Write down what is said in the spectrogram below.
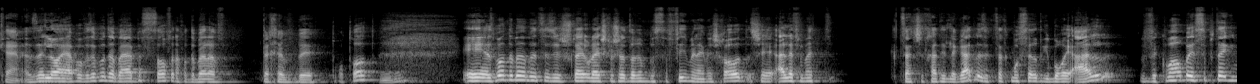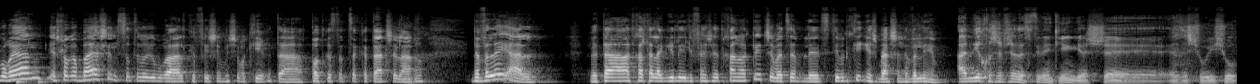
כן, אז זה לא היה פה, וזה פה הבעיה בסוף, אנחנו נדבר עליו תכף בפרוטרוט. אז בוא נדבר בעצם, אולי, אולי שלושה דברים נוספים, אלא אם יש לך עוד, שא' באמת, קצת שהתחלתי לגעת בזה, קצת כמו סרט גיבורי על, וכמו הרבה סרטי גיבורי על, יש לו גם בעיה של סרטי גיבורי על, כפי שמי שמכיר את הפודקאסט הקטן שלנו, נבלי על. ואתה התחלת להגיד לי לפני שהתחלנו להקליט, שבעצם לסטיבן קינג יש בעיה של נבלים. אני חושב שלסטיבן קינג יש אה, איזשהו issue,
